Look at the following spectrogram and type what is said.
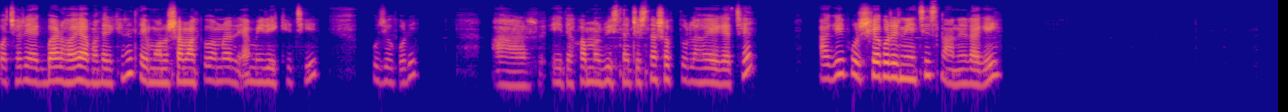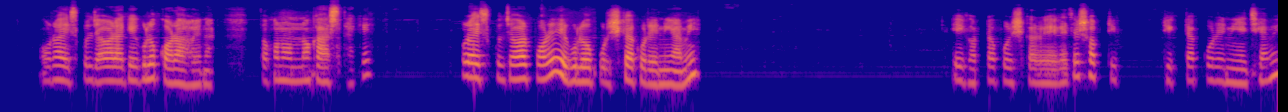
বছরে একবার হয় আমাদের এখানে, তাই মনসা মাকেও আমরা আমি রেখেছি পুজো করি। আর এই দেখো আমার বিছনা টিছনা সব তোলা হয়ে গেছে। আগেই পরিষ্কার করে নিয়েছি স্নানের আগেই। ওরা স্কুল যাওয়ার আগে এগুলো করা হয় না, তখন অন্য কাজ থাকে। ওরা স্কুল যাওয়ার পরে এগুলো পরিষ্কার করে নিই আমি। এই ঘরটা পরিষ্কার হয়ে গেছে, সব ঠিক, ঠিকঠাক করে নিয়েছি আমি।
